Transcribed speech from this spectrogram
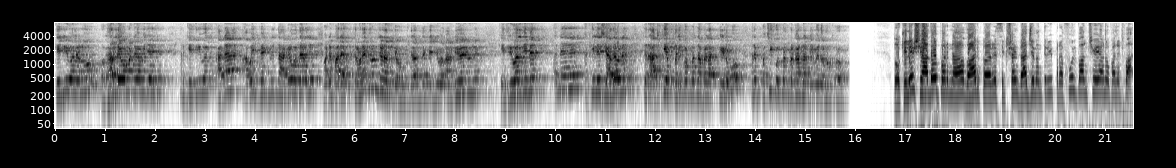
કેજરીવાલ એનો વઘાર લેવા માટે આવી જાય છે. અને કેજરીવાલ આના આવી જ ફેક ન્યૂઝને આગળ વધારે છે. માટે મારે ત્રણે ત્રણ જણાને કહેવું, ગુજરાતના કેજરીવાલના અનુયાયીઓને કેજરીવાલજીને અને અખિલેશ યાદવને કે રાજકીય પરિપક્વતા પહેલાં કેળવો અને પછી કોઈ પણ પ્રકારના નિવેદનો કરો. તો અખિલેશ યાદવ પરના વાર પર શિક્ષણ રાજ્યમંત્રી પ્રફુલ પાનછેરિયાનો પલટવાર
